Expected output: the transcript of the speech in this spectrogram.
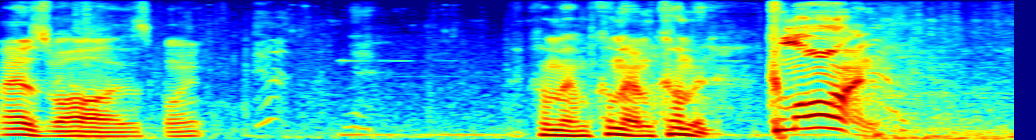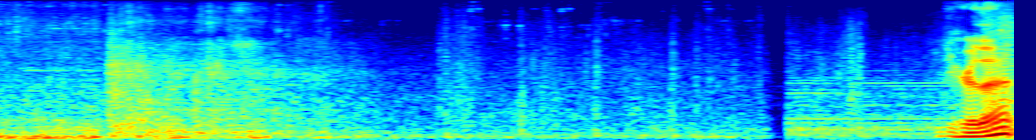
might as well at this point. Come on, I'm coming, I'm coming. Come on! You hear that?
